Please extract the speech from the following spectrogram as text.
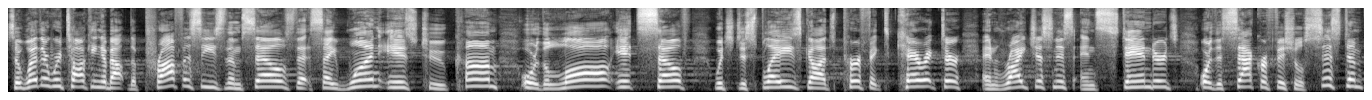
So, whether we're talking about the prophecies themselves that say one is to come, or the law itself, which displays God's perfect character and righteousness and standards, or the sacrificial system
